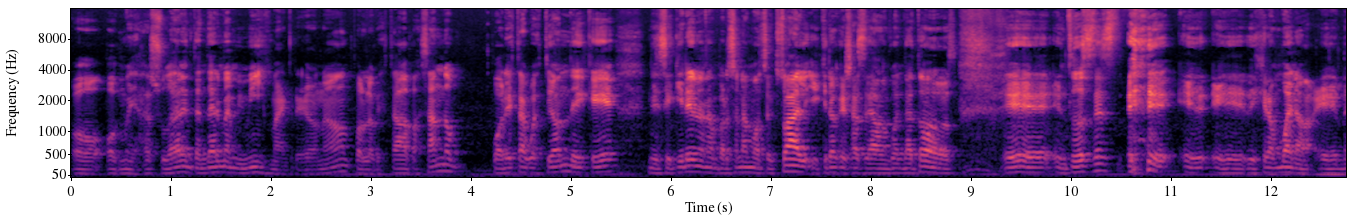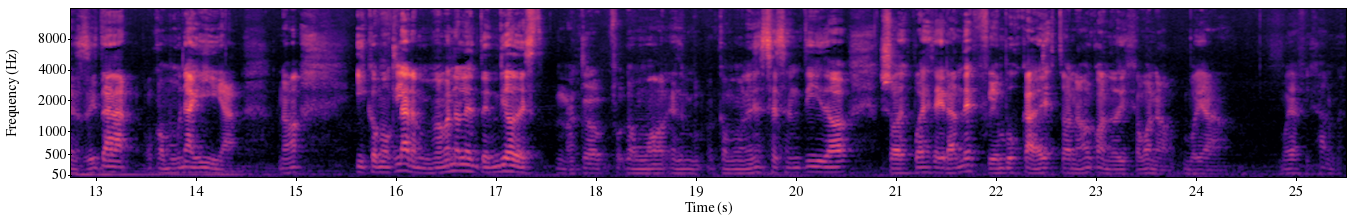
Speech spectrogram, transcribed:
o, o me ayudar a entenderme a mí misma, creo, ¿no? Por lo que estaba pasando, por esta cuestión de que ni siquiera era una persona homosexual y creo que ya se daban cuenta todos. Eh, entonces eh, eh, dijeron, bueno, necesita como una guía, ¿no? Y como claro, mi mamá no lo entendió de, como, en, como en ese sentido, yo después de grande fui en busca de esto, ¿no? Cuando dije, bueno, voy a, voy a fijarme.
